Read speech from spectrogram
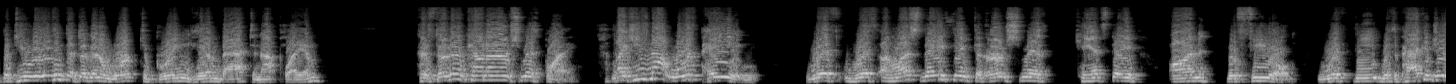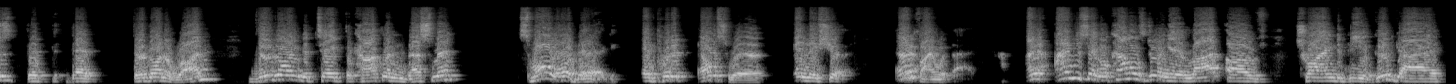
But do you really think that they're going to work to bring him back to not play him? Because they're going to count on Irv Smith playing. Like he's not worth paying with with unless they think that Irv Smith can't stay on the field with the with the packages that that they're going to run, they're going to take the Conklin investment, small or big, and put it elsewhere, and they should. And I'm fine with that. I, I'm just saying O'Connell's doing a lot of trying to be a good guy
